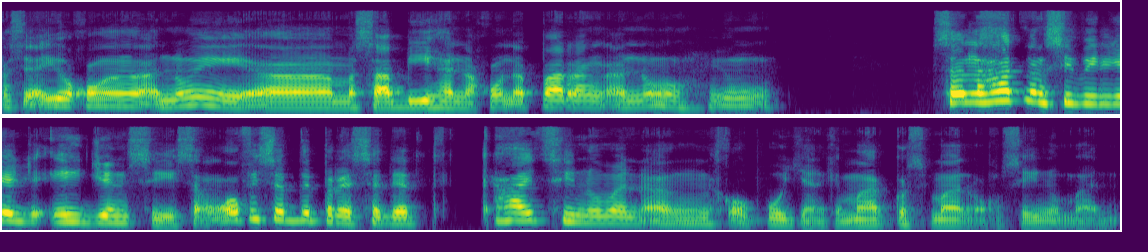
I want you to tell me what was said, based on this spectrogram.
Kasi ayoko nga ano, eh, ah, masabihan ako na parang ano, yung sa lahat ng civilian agencies, ang Office of the President, kahit sino man ang nakaupo diyan, kay Marcos man o kung sino man,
